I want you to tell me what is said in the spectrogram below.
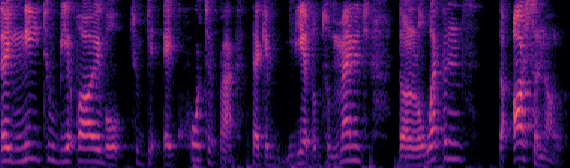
they need to be able to get a quarterback that can be able to manage the weapons, the arsenal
